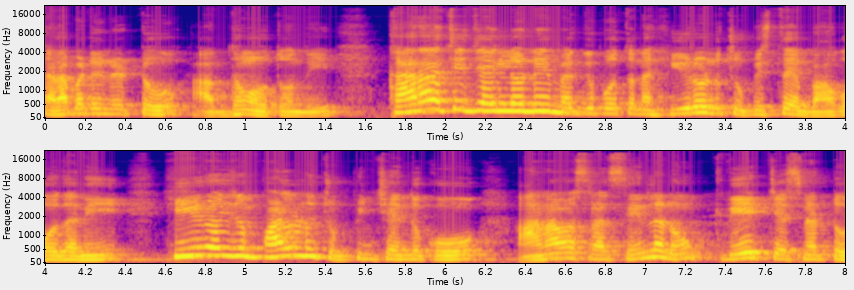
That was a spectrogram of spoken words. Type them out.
తడబడినట్టు అర్థమవుతుంది. కరాచీ జైల్లోనే మగ్గిపోతున్న హీరోను చూపిస్తే బాగోదని హీరోయిజం పాలను చూపించేందుకు అనవసర సీన్లను క్రియేట్ చేసినట్టు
